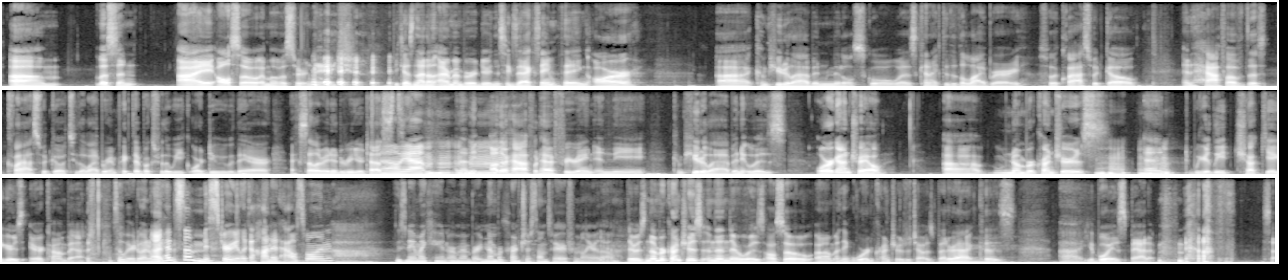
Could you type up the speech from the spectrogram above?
Um, listen, I also am of a certain age because not I remember doing this exact same thing. Our uh, computer lab in middle school was connected to the library, so the class would go, and half of the class would go to the library and pick their books for the week or do their accelerated reader test. Oh yeah, mm-hmm, and then the other half would have free reign in the computer lab, and it was Oregon Trail, uh, number crunchers, Mm-hmm, and weirdly Chuck Yeager's Air Combat. That's a weird one. We I- had some mystery, like a haunted house one, whose name I can't remember. Number Cruncher sounds very familiar though. There was number crunches, and then there was also um, I think word crunchers, which I was better Mm. at because uh, your boy is bad at math. So.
